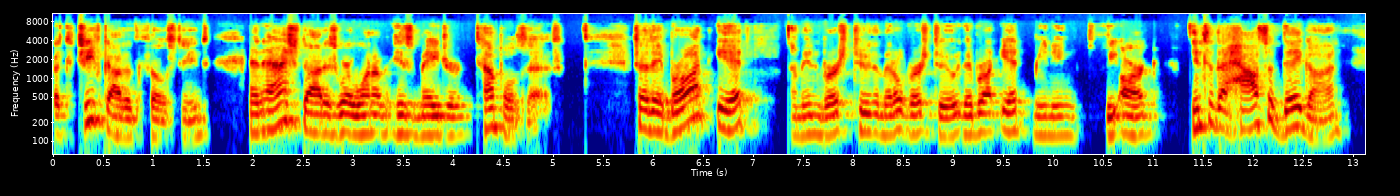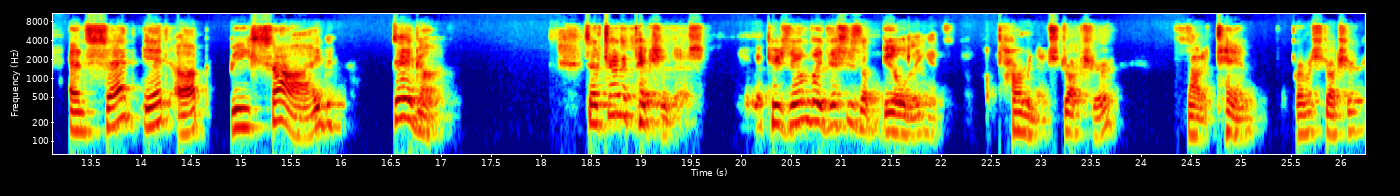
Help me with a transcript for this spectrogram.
but the chief god of the Philistines. And Ashdod is where one of his major temples is. So they brought it, I'm in verse 2, the middle verse 2, they brought it, meaning the ark, into the house of Dagon and set it up beside Dagon. So trying to picture this. Presumably this is a building, it's a permanent structure not a tent, a permanent structure.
